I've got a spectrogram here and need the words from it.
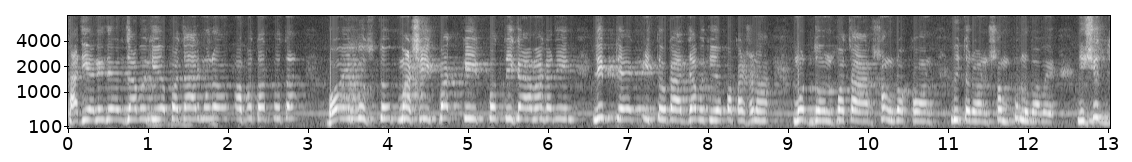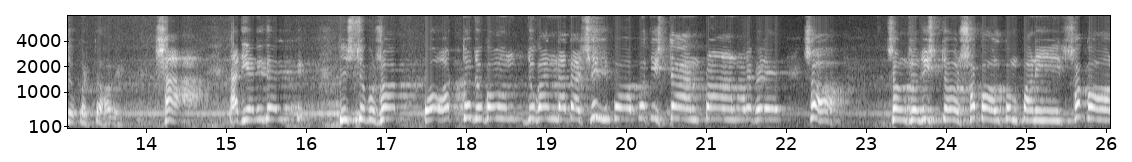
কাদিয়ানিদের যাবতীয় প্রচারমূলক অপতর্পতা বই পুস্তক মাসিক পাক্ষিক পত্রিকা, ম্যাগাজিন, লিপটেক ইত্যাকার যাবতীয় প্রকাশনা মুদ্রণ প্রচার, সংরক্ষণ, বিতরণ সম্পূর্ণভাবে নিষিদ্ধ করতে হবে। সাত, কাদিয়ানিদের পৃষ্ঠপোষক ও অর্থ যোগান যোগানদাতা, শিল্প, প্রতিষ্ঠান, প্রাণ আরবের সহ সংশ্লিষ্ট সকল কোম্পানি, সকল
